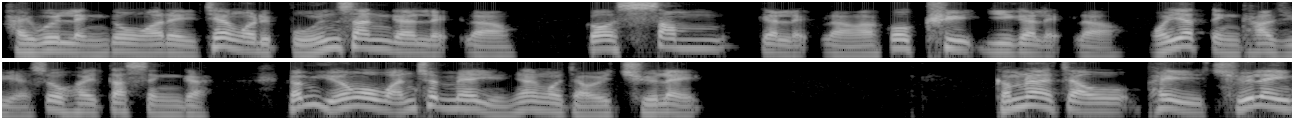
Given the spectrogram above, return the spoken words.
係會令到我哋，即係我哋本身嘅力量，嗰個心嘅力量啊，嗰個決意嘅力量，我一定靠住耶穌可以得勝嘅。咁如果我揾出咩原因，我就去處理。咁咧就譬如處理，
